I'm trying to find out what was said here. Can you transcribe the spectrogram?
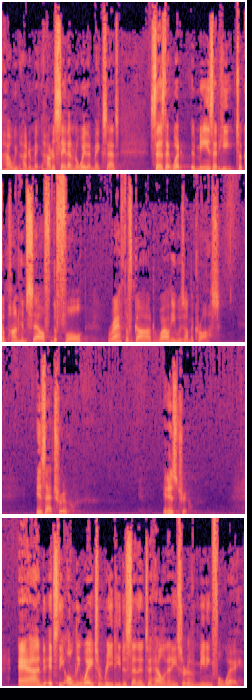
how, we, how, to make, how to say that in a way that makes sense, says that what it means that he took upon himself the full wrath of God while he was on the cross. Is that true? It is true. And it's the only way to read he descended into hell in any sort of meaningful way.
